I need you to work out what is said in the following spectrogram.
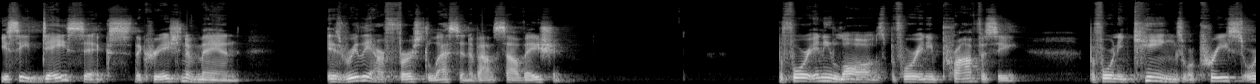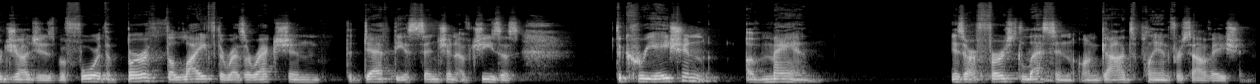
You see, day six, the creation of man, is really our first lesson about salvation. Before any laws, before any prophecy, before any kings or priests or judges, before the birth, the life, the resurrection, the death, the ascension of Jesus, the creation of man is our first lesson on God's plan for salvation.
